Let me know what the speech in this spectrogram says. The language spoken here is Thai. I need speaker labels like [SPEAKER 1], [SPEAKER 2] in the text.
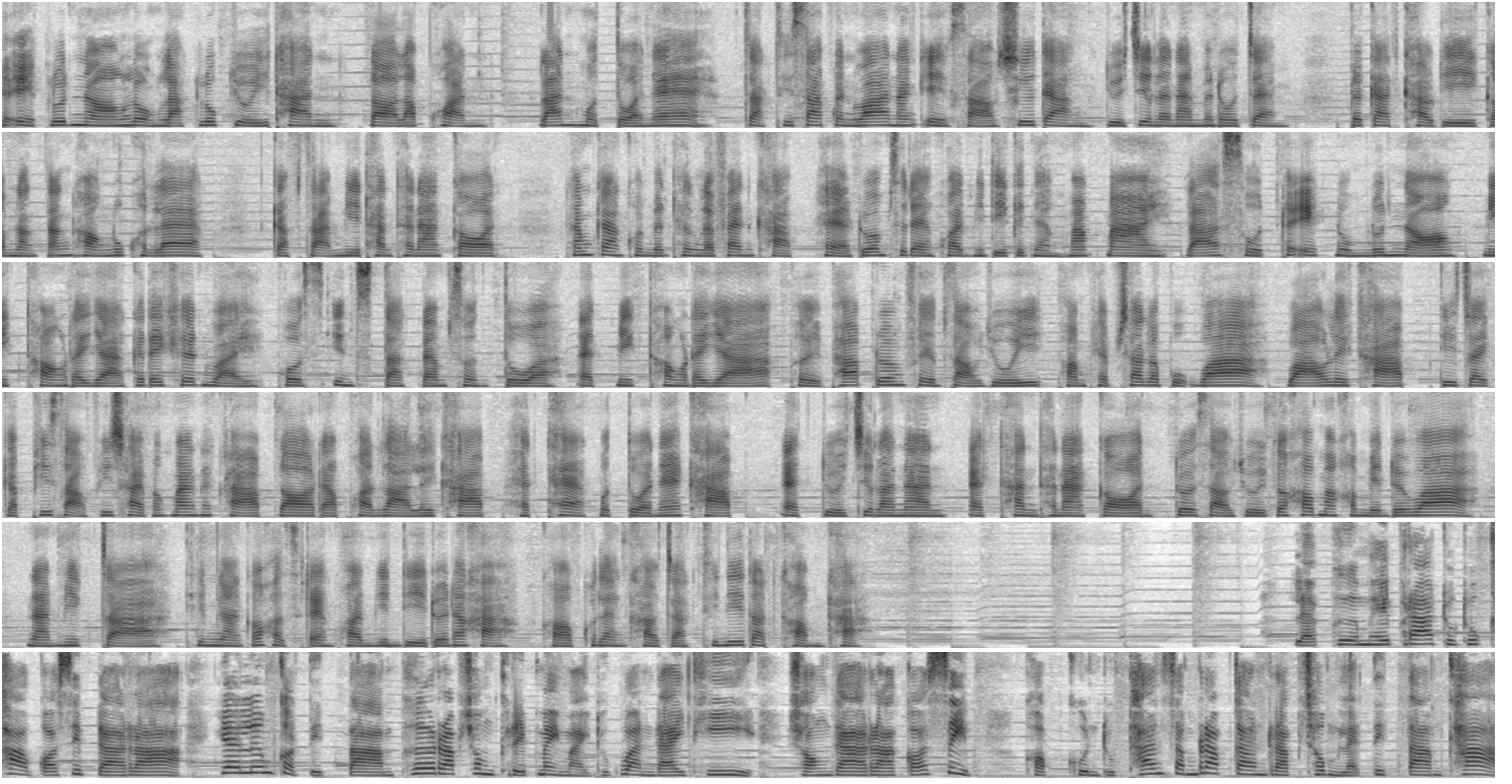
[SPEAKER 1] ระเอกรุ่นน้องหลงรักลูกยุ้ยทันรอรับขวัญลั่นหมดตัวแน่ จากที่ทราบกันว่านางเอกสาวชื่อดัง ยุ้ยจิรนันมโนแจ่มประกาศข่าวดีกำลังตั้งท้องลูกคนแรก กับสามีทันธนากร ท่ามกลางคนบันเทิงและแฟนคลับ แห่ร่วมแสดงความยินดีกันอย่างมากมาย ล่าสุดพระเอกหนุ่มรุ่นน้อง มิกทองระยะก็ได้เคลื่อนไหว โพสต์อินสตาแกรมส่วนตัวแอดมิกทองระยะ เผยภาพร่วมเฟรมสาวยุ้ย พร้อมแคปชั่นระบุว่า ว้าวเลยครับ ดีใจกับพี่สาวพี่ชายมากๆนะครับ รอรับขวัญหลานเลยครับแฮชแท็กหมดตัวแน่ครับแอดยุ้ยจิรนันแอดทันธนากร โดยสาวยุ้ยก็เข้ามาคอมเมนต์ด้วยว่านามิกจ๋าทีมงานก็ขอแสดงความยินดีด้วยนะคะ ขอบคุณแหล่งข่าวจากที่นี่ .com ค่ะ
[SPEAKER 2] และเพื่อไม่ให้พลาดทุกๆ ข่าวกอสิบดารา อย่าลืมกดติดตามเพื่อรับชมคลิปใหม่ๆ ทุกวันได้ที่ ช่องดารากอสิบขอบคุณทุกท่านสำหรับการรับชมและติดตามค่ะ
